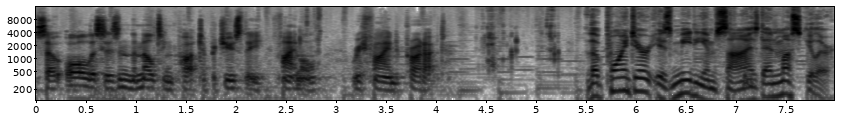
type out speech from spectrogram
So all this is in the melting pot to produce the final refined product. The pointer is medium sized and muscular,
